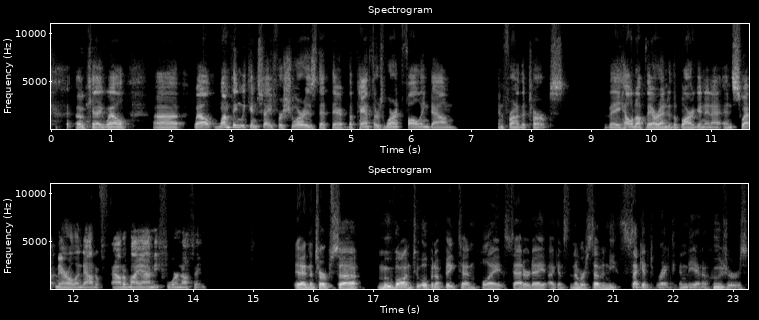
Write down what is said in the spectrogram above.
okay, well, uh, well, one thing we can say for sure is that the Panthers weren't falling down in front of the Terps. They held up their end of the bargain and and swept Maryland out of out of Miami for nothing. Yeah, and the Terps uh, move on to open up Big Ten play Saturday against the number 72nd ranked Indiana Hoosiers.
